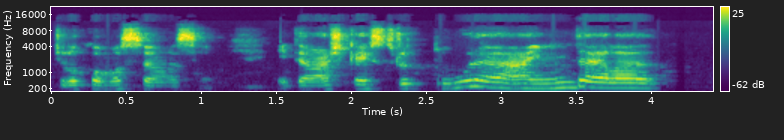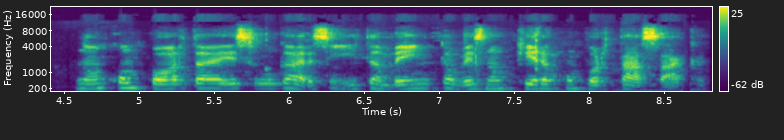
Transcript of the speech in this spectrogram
de locomoção, assim. Então, acho que a estrutura ainda, ela não comporta esse lugar, assim, e também talvez não queira comportar, saca?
